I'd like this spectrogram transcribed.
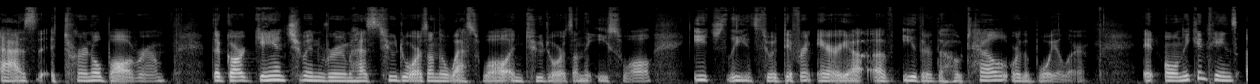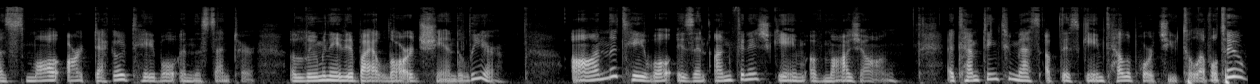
as the Eternal Ballroom. The gargantuan room has two doors on the west wall and two doors on the east wall. Each leads to a different area of either the hotel or the boiler. It only contains a small Art Deco table in the center, illuminated by a large chandelier. On the table is an unfinished game of Mahjong. Attempting to mess up this game teleports you to level 2.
